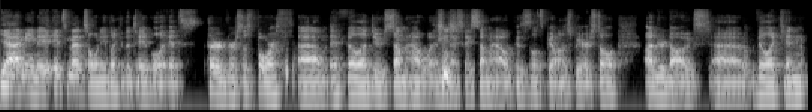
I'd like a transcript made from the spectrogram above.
Yeah, I mean it, it's mental when you look at the table. It's third versus fourth. Um, if Villa do somehow win, and I say somehow because let's be honest, we are still underdogs. Uh, Villa can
